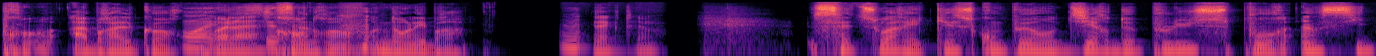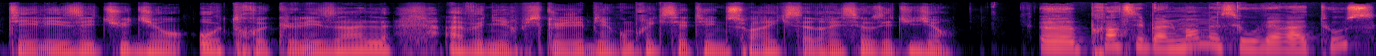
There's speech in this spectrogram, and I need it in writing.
Prends à bras le corps, Ouais, voilà, prendre en- dans les bras. exactement. Cette soirée, qu'est-ce qu'on peut en dire de plus pour inciter les étudiants autres que les Halles à venir? Puisque j'ai bien compris que c'était une soirée qui s'adressait aux étudiants. Euh, principalement, mais c'est ouvert à tous.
